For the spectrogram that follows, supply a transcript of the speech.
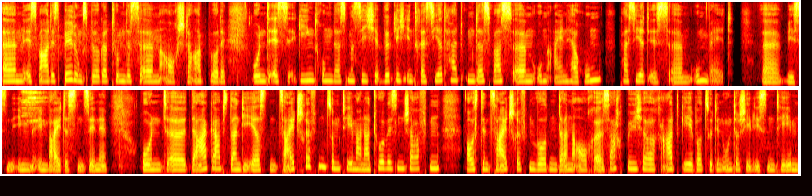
Ähm, es war das Bildungsbürgertum, das ähm, auch stark wurde. Und es ging darum, dass man sich wirklich interessiert hat um das, was ähm, um einen herum passiert ist, ähm, Umwelt äh, Wissen im, im weitesten Sinne. Und äh, da gab es dann die ersten Zeitschriften zum Thema Naturwissenschaften. Aus den Zeitschriften wurden dann auch äh, Sachbücher, Ratgeber zu den unterschiedlichsten Themen.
